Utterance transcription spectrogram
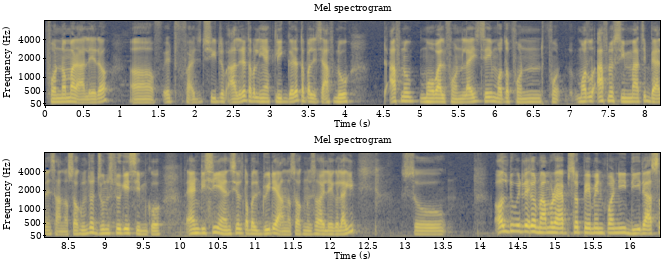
फोन नम्बर हालेर एट फाइभ सिट हालेर तपाईँले यहाँ क्लिक गरेर तपाईँले चाहिँ आफ्नो आफ्नो मोबाइल फोनलाई चाहिँ मतलब फोन फोन मतलब आफ्नो सिममा चाहिँ ब्यालेन्स हाल्न सक्नुहुन्छ जुनसुकै सिमको। एनडिसी एनसिएल तपाईँले दुइटै हाल्न सक्नुहुन्छ अहिलेको लागि। सो अल टु एकदम राम्रो एप छ पेमेन्ट पनि दिइरहेछ।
